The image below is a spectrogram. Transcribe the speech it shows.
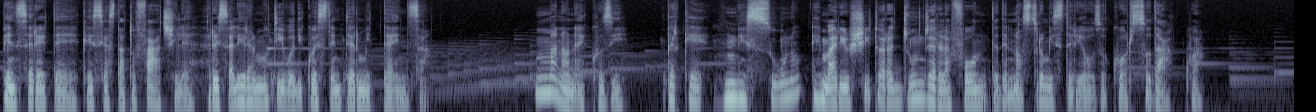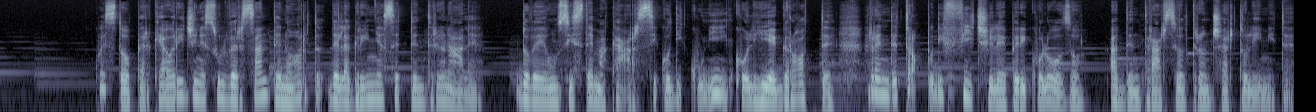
Penserete che sia stato facile risalire al motivo di questa intermittenza. Ma non è così, perché nessuno è mai riuscito a raggiungere la fonte del nostro misterioso corso d'acqua. Questo perché ha origine sul versante nord della Grigna settentrionale, dove un sistema carsico di cunicoli e grotte rende troppo difficile e pericoloso addentrarsi oltre un certo limite.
